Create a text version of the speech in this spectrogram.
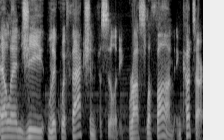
LNG liquefaction facility, Ras Laffan in Qatar,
